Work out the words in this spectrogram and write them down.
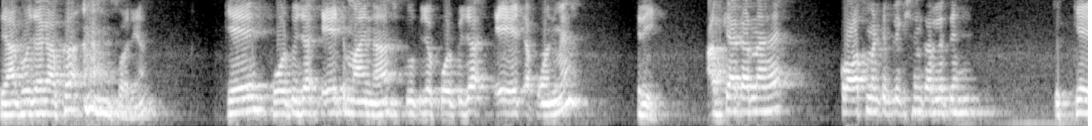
तो यहाँ पे हो जाएगा आपका सॉरी यहाँ के फोर टू जा एट माइनस टू टू जा फोर टू जा एट अपॉन में थ्री अब क्या करना है? क्रॉस मल्टीप्लीकेशन कर लेते हैं। तो के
